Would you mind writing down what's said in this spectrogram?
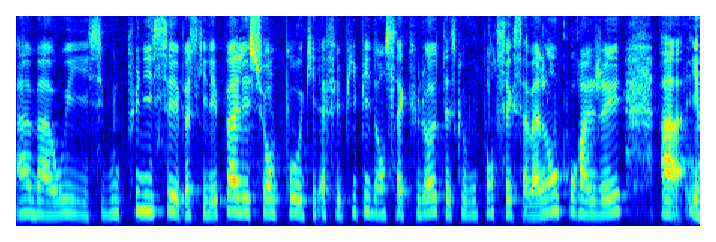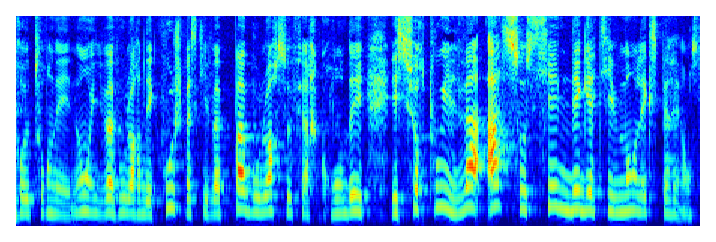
Ah bah oui, si vous le punissez parce qu'il n'est pas allé sur le pot et qu'il a fait pipi dans sa culotte, est-ce que vous pensez que ça va l'encourager à y retourner? Non, il va vouloir des couches parce qu'il va pas vouloir se faire gronder et surtout il va associer négativement l'expérience.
